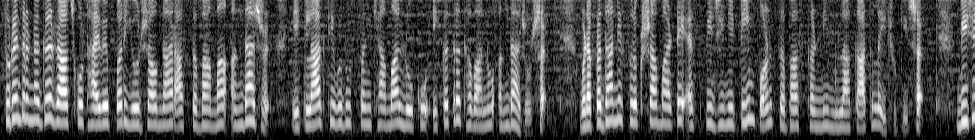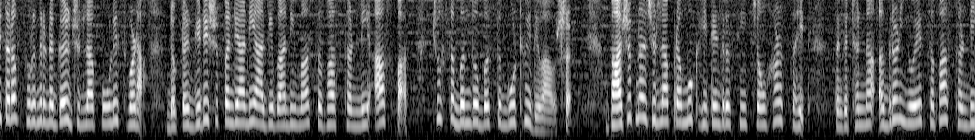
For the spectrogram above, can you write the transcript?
સુરેન્દ્રનગર રાજકોટ હાઈવે પર યોજાનાર આ સભામાં અંદાજે એક લાખથી વધુ સંખ્યામાં લોકો એકત્ર થવાનો અંદાજો છે. વડાપ્રધાનની સુરક્ષા માટે એસપીજીની ટીમ પણ સભા સ્થળની મુલાકાત લઈ ચૂકી છે. બીજી તરફ સુરેન્દ્રનગર જિલ્લા પોલીસ વડા ડોક્ટર ગિરીશ પંડ્યાની આગેવાનીમાં સભા સ્થળની આસપાસ ચુસ્ત બંદોબસ્ત ગોઠવી દેવાયો છે. ભાજપના જિલ્લા પ્રમુખ હિતેન્દ્રસિંહ ચૌહાણ સહિત સંગઠનના અગ્રણીઓએ સભા સ્થળની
